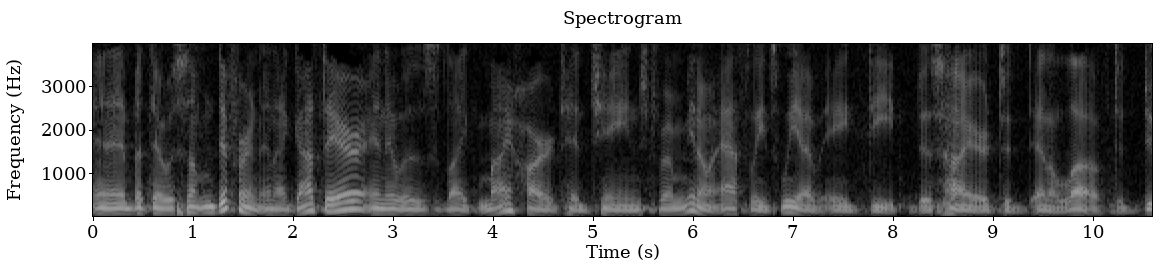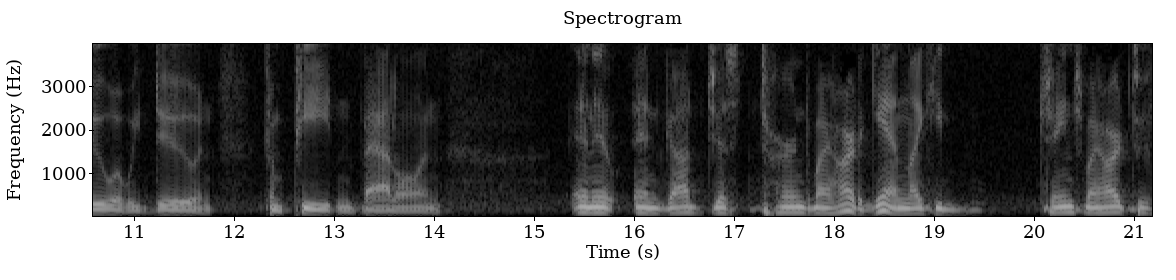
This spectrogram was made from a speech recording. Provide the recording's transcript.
and but there was something different. And I got there, and it was like my heart had changed from you know athletes. We have a deep desire to and a love to do what we do and compete and battle and and it and God just turned my heart again like he changed my heart to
